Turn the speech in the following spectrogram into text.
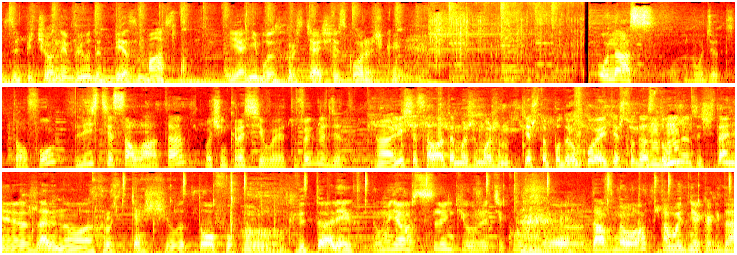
запеченные блюда без масла. И они будут хрустящие с корочкой. У нас будет тофу, листья салата. Очень красиво это выглядит. А, листья салата мы же можем те, что под рукой, и те, что доступны. Сочетание жареного хрустящего тофу. О, Виталик, У меня слюнки уже текут э, давно, с того дня, когда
